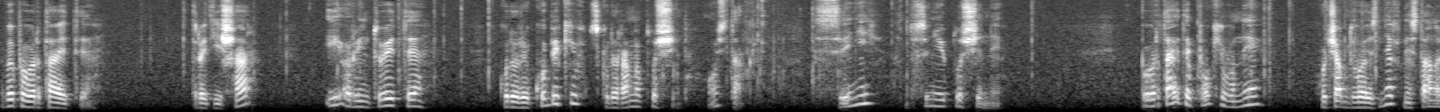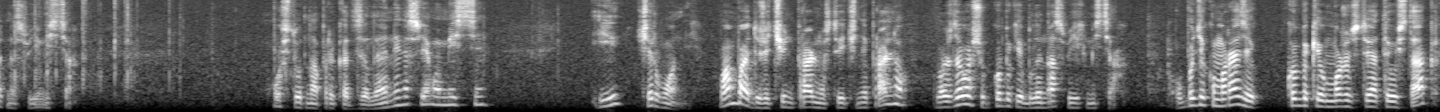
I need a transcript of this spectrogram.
Ви повертаєте третій шар і орієнтуєте кольори кубиків з кольорами площин. Ось так. Синій до синьої площини. Повертайте, поки вони, хоча б двоє з них, не стануть на свої місця. Ось тут, наприклад, зелений на своєму місці і червоний. Вам байдуже, чи він правильно стоїть, чи неправильно. Важливо, щоб кубики були на своїх місцях. У будь-якому разі кубики можуть стояти ось так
